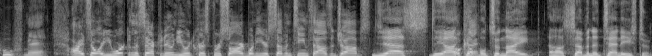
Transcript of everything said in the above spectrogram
Whew, man. All right, so are you working this afternoon? You and Chris Broussard, one of your 17,000 jobs? Yes, the odd Okay. couple tonight, uh, 7 to 10 Eastern.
